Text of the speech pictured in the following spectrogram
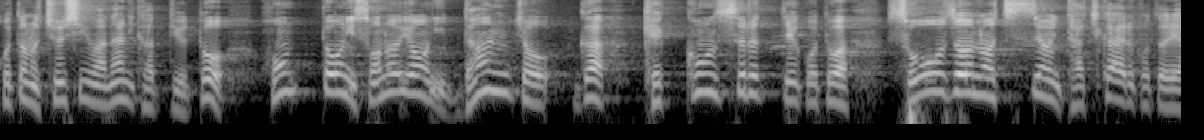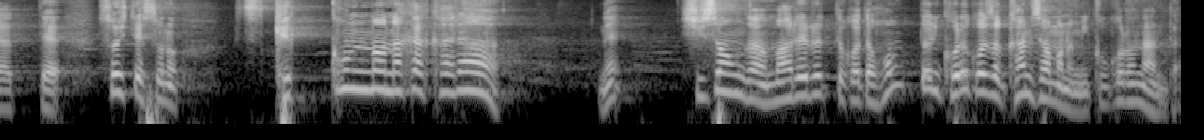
ことの中心は何かっていうと本当にそのように男女が結婚するっていうことは創造の秩序に立ち返ることであってそしてその結婚の中からね子孫が生まれるってことは本当にこれこそ神様の御心なんだ。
